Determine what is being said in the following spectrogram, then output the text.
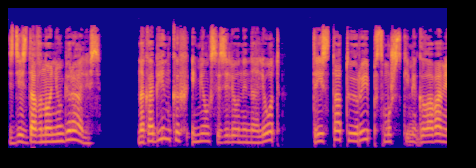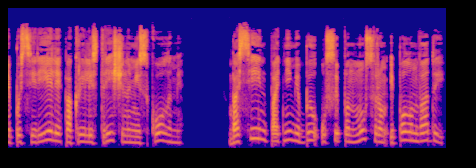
здесь давно не убирались. На кабинках имелся зеленый налет, три статуи рыб с мужскими головами посерели, покрылись трещинами и сколами. Бассейн под ними был усыпан мусором и полон воды.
